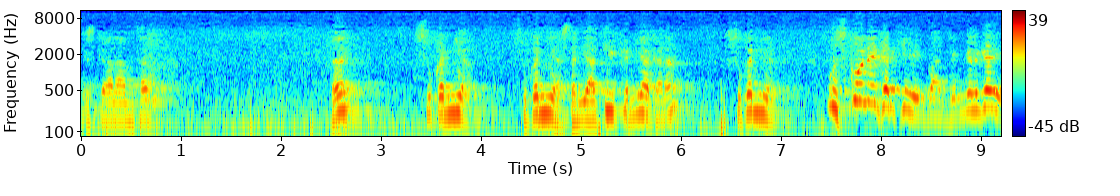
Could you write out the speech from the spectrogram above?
इसका नाम था? है? सुकन्या। सुकन्या, सरियाती कन्या का नाम? सुकन्या। उसको लेकर के एक बार जंगल गए।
